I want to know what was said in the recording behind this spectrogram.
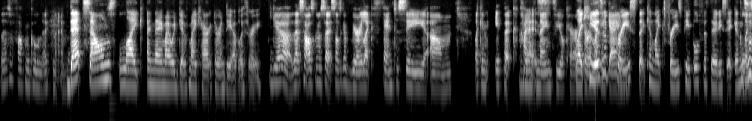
That's a fucking cool nickname. That sounds like a name I would give my character in Diablo 3. Yeah, that's how I was gonna say. It sounds like a very like fantasy, um, like an epic kind Yes. of name for your character. Like he is a, game. priest that can like freeze people for 30 seconds or Glacier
